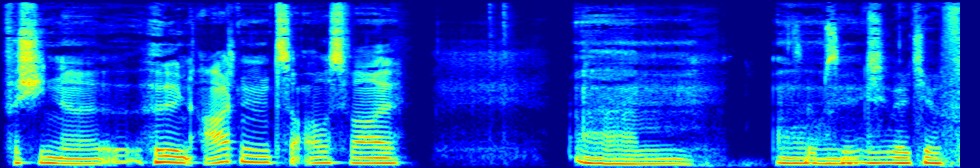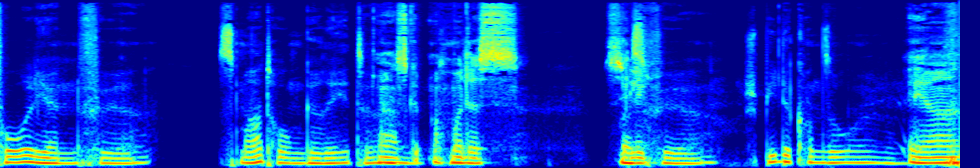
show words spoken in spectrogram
verschiedene Hüllenarten zur Auswahl. Ähm, Selbst und irgendwelche Folien für Smart Home Geräte. Ja, es gibt noch mal das Silik Was für Spielekonsolen. Ja,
